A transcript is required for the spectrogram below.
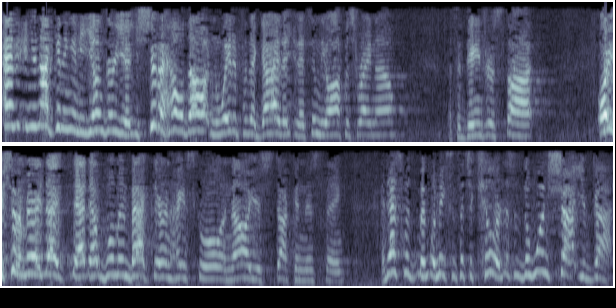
And, and you're not getting any younger. You, you should have held out and waited for the guy that, that's in the office right now. That's a dangerous thought. Or you should have married that, that, that woman back there in high school, and now you're stuck in this thing. And that's what, what makes it such a killer. This is the one shot you've got.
